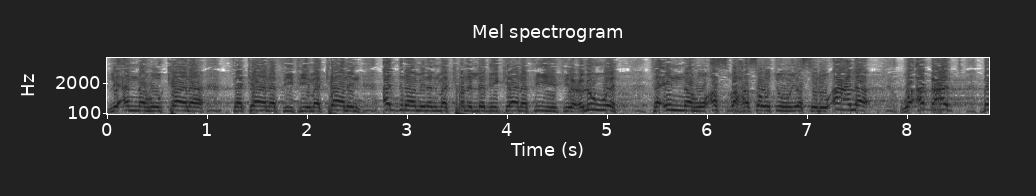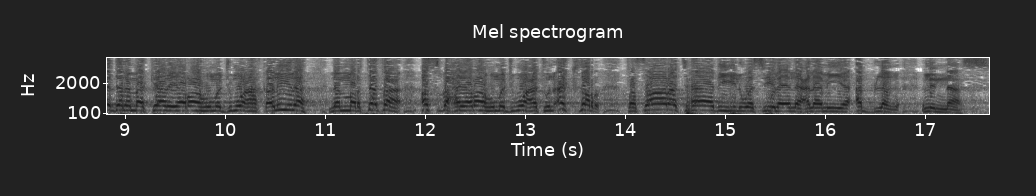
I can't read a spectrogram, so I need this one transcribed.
لأنه كان فكان في في مكان أدنى من المكان الذي كان فيه في علوه فإنه أصبح صوته يصل أعلى وأبعد. بدل ما كان يراه مجموعة قليلة لما ارتفع أصبح يراه مجموعة أكثر. فصارت هذه الوسيلة الإعلامية أبلغ للناس.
